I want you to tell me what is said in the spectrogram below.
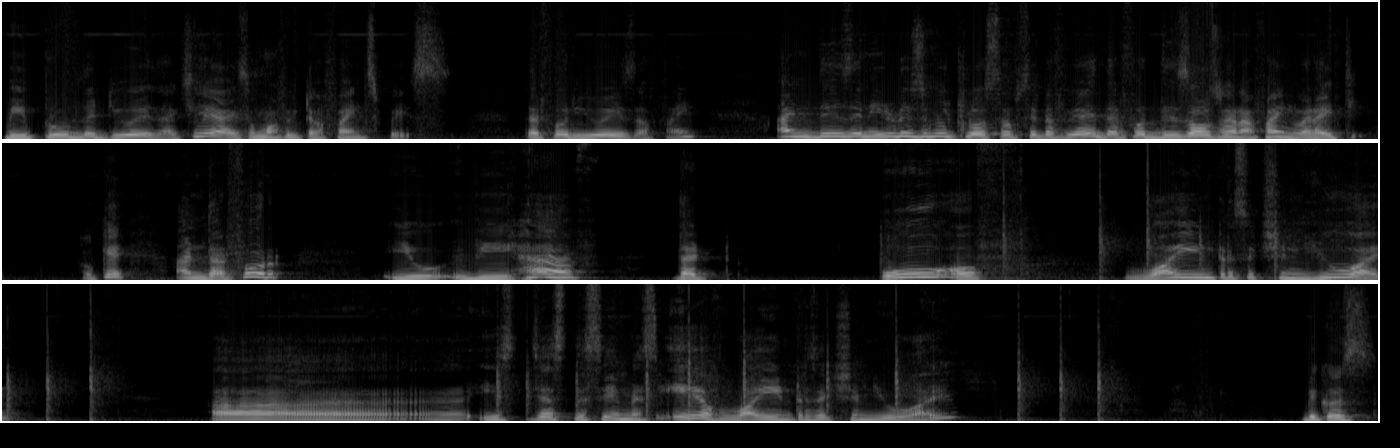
We proved that ui is actually isomorphic to affine space. Therefore ui is affine. And this is an irreducible closed subset of ui therefore this is also an affine variety. Okay? And therefore you we have that O of y intersection ui uh, is just the same as A of y intersection ui because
